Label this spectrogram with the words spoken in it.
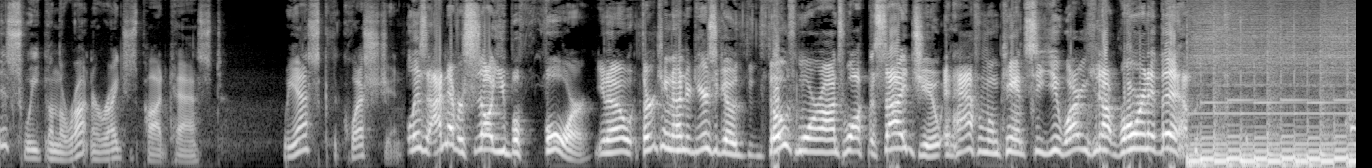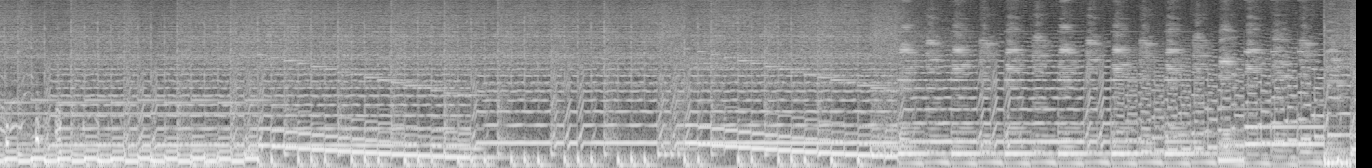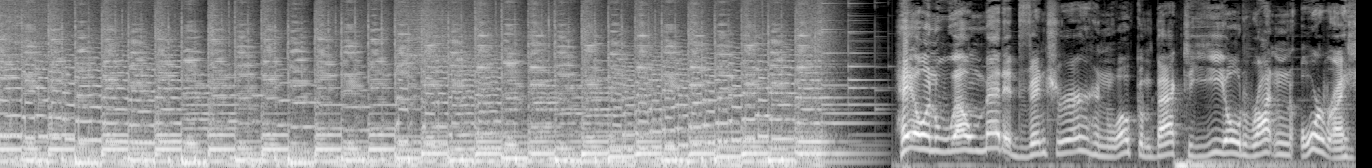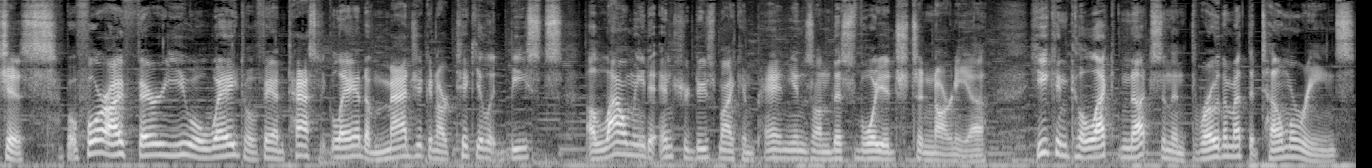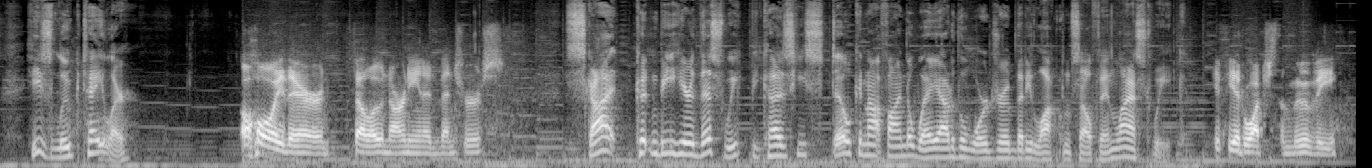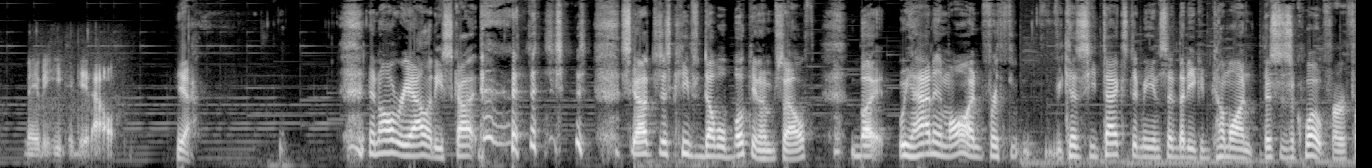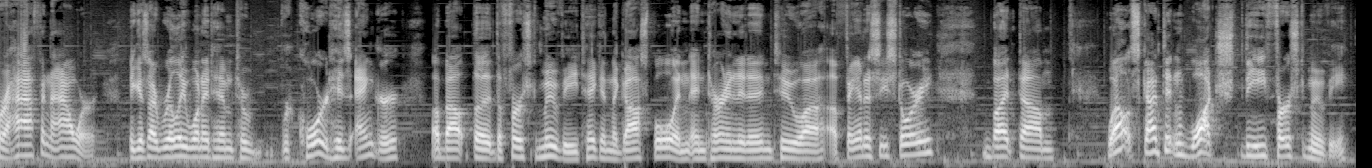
This week on the Rotten or Righteous podcast, we ask the question. Listen, I never saw you before. You know, 1300 years ago, th- those morons walk beside you, and half of them can't see you. Why are you not roaring at them? Well met, adventurer, and welcome back to Ye Old Rotten or Righteous. Before I ferry you away to a fantastic land of magic and articulate beasts, allow me to introduce my companions on this voyage to Narnia. He can collect nuts and then throw them at the Telmarines. He's Luke Taylor. Ahoy there, fellow Narnian adventurers. Scott couldn't be here this week because he still cannot find a way out of the wardrobe that he locked himself in last week. If he had watched the movie, maybe he could get out. Yeah. In all reality, Scott Scott just keeps double booking himself. But we had him on for th- because he texted me and said that he could come on. This is a quote for for half an hour because I really wanted him to record his anger about the the first movie, taking the gospel and, and turning it into a, a fantasy story. But um, well, Scott didn't watch the first movie,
